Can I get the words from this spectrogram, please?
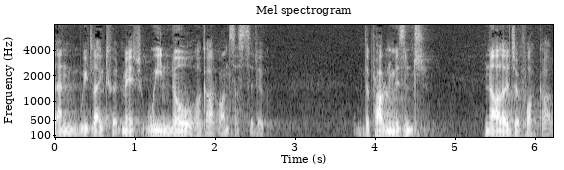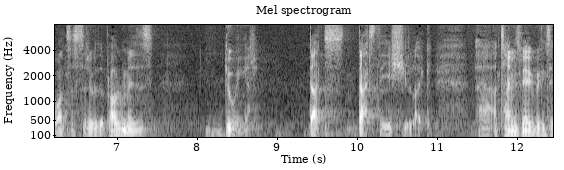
than we'd like to admit, we know what God wants us to do. The problem isn't knowledge of what God wants us to do, the problem is doing it. That's, that's the issue. Like, uh, at times, maybe we can say,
